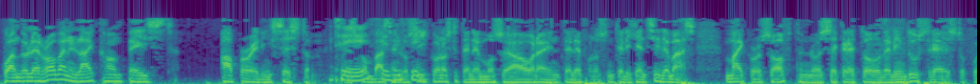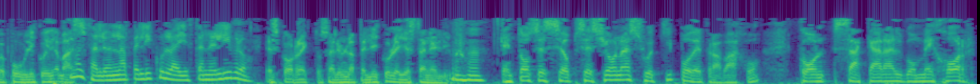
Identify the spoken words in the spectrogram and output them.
Cuando le roban el Icon-Based Operating System, Sí, es con base sí, en los iconos que tenemos ahora en teléfonos inteligentes y demás, Microsoft, no es secreto de la industria, esto fue público y demás. No, salió en la película y está en el libro. Es correcto, salió en la película y está en el libro. Entonces se obsesiona su equipo de trabajo con sacar algo mejor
